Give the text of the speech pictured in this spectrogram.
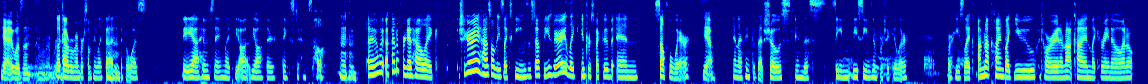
Yeah, it wasn't. I I remember. feel like I would remember something like Mm-hmm. that if it was. But yeah, him saying like the au- the author thinks to himself. mm-hmm. I I kind of forget how like Shigure has all these like schemes and stuff, but he's very like introspective and self aware, Yeah. and I think that that shows in this scene, these scenes in particular, where he's like, "I'm not kind like you, Hatori, and I'm not kind like Kureno. I don't.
